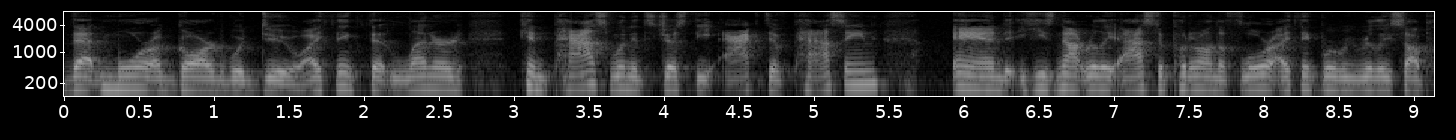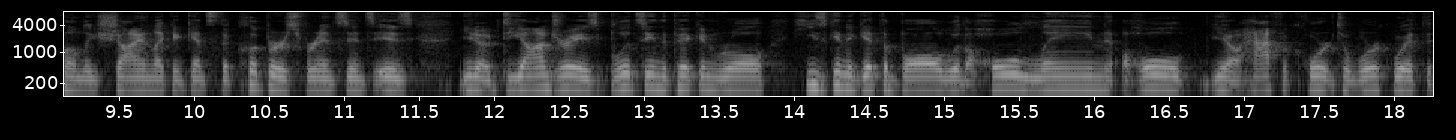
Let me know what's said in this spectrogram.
that more a guard would do. I think that Leonard can pass when it's just the act of passing and he's not really asked to put it on the floor. I think where we really saw Plumlee shine, like against the Clippers, for instance, is you know DeAndre is blitzing the pick and roll. He's going to get the ball with a whole lane, a whole you know half a court to work with,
